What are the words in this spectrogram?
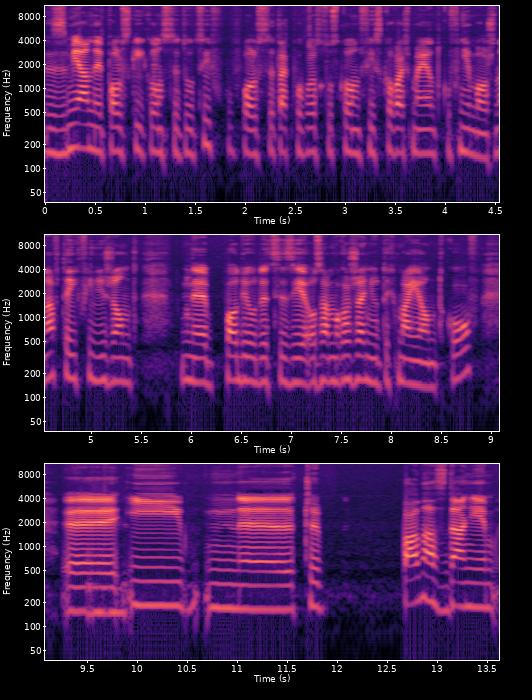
zmiany polskiej konstytucji. W Polsce tak po prostu skonfiskować majątków nie można. W tej chwili rząd podjął decyzję o zamrożeniu tych majątków. Mhm. I czy Pana zdaniem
